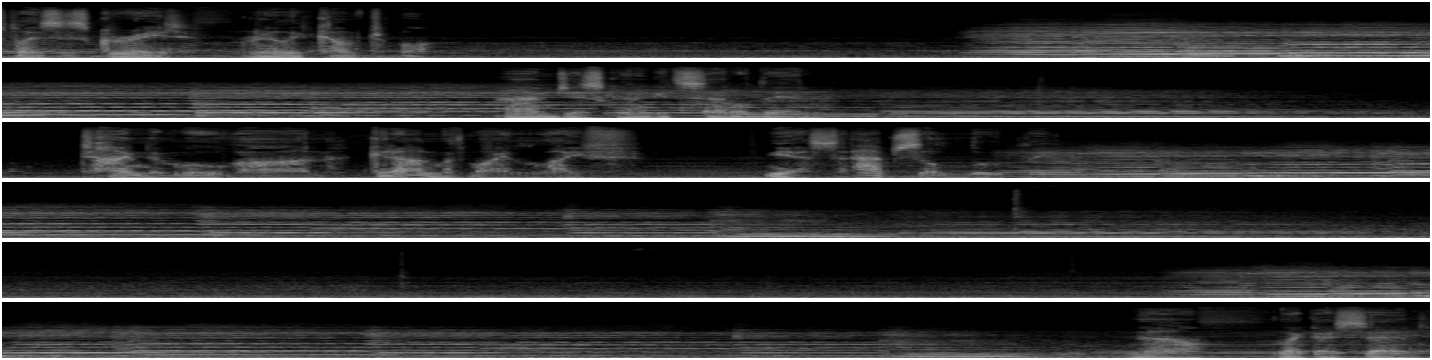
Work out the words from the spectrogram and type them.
This place is great, really comfortable. I'm just gonna get settled in. Time to move on. Get on with my life. Yes, absolutely. Said,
